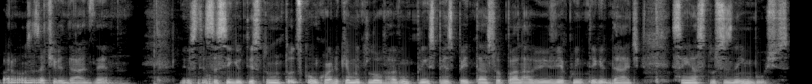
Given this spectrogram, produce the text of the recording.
Agora vamos às atividades, né? Deus texto seguir, o texto 1. Todos concordam que é muito louvável um príncipe respeitar a sua palavra e viver com integridade, sem astúcias nem embuches.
